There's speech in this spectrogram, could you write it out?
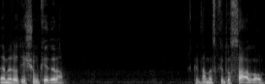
Jdeme do té šunky teda. Je tam hezky to sádlo.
